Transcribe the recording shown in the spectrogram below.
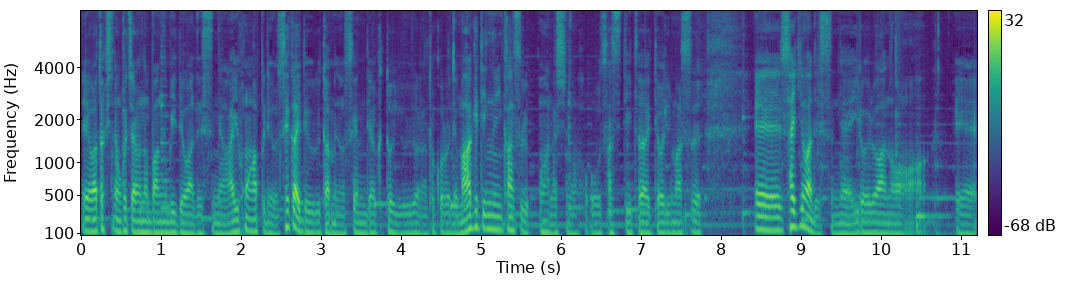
えー、私のこちらの番組ではですね iPhone アプリを世界で売るための戦略というようなところでマーケティングに関するお話の方をさせていただいております、えー、最近はですねいろいろあの、え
